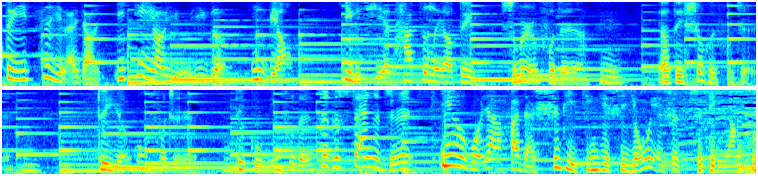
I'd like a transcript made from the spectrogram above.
对于自己来讲，一定要有一个目标。一个企业，它真的要对什么人负责任？嗯，要对社会负责任，嗯，对员工负责任，对股民负责任。这个三个责任，一个国家的发展，实体经济是永远是是顶梁柱。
